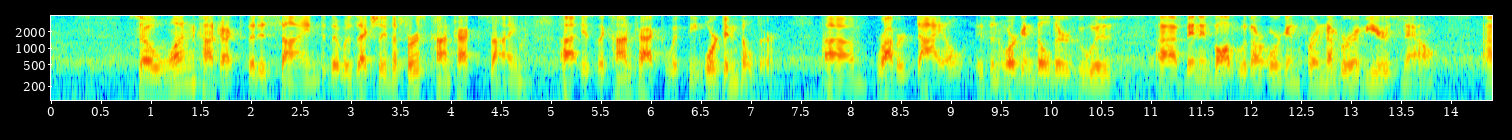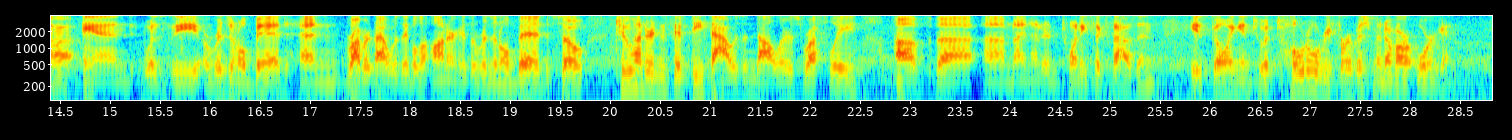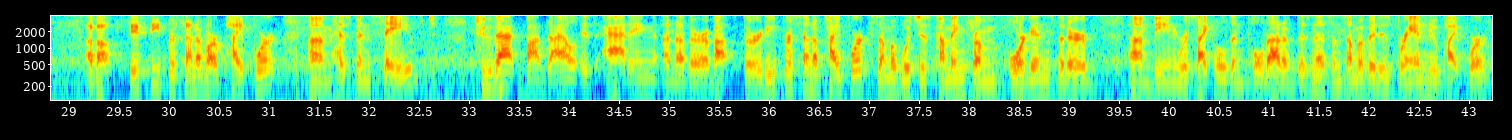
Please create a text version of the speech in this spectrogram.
So, one contract that is signed, that was actually the first contract signed, uh, is the contract with the organ builder. Um, Robert Dial is an organ builder who has uh, been involved with our organ for a number of years now. Uh, and was the original bid, and Robert Dial was able to honor his original bid. So, two hundred and fifty thousand dollars roughly of the um, nine hundred twenty-six thousand is going into a total refurbishment of our organ. About 50% of our pipe work um, has been saved. To that, Bob Dial is adding another about 30% of pipe work, some of which is coming from organs that are um, being recycled and pulled out of business, and some of it is brand new pipe work.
